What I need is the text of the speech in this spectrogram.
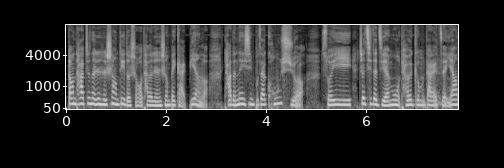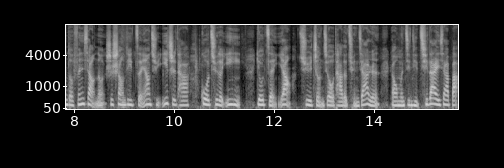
当他真的认识上帝的时候，他的人生被改变了，他的内心不再空虚了。所以这期的节目，他会给我们带来怎样的分享呢？是上帝怎样去医治他过去的阴影，又怎样去拯救他的全家人？让我们敬请期待一下吧！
